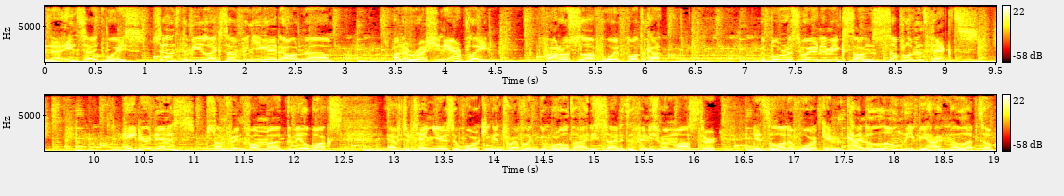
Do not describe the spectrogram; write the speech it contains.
And uh, Inside Ways. Sounds to me like something you get on uh, on a Russian airplane. Faroslav with vodka. The Boris Werner on Supplement Facts. Hey there, Dennis. Something from uh, the mailbox. After 10 years of working and traveling the world, I decided to finish my master. It's a lot of work and kinda lonely behind my laptop,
